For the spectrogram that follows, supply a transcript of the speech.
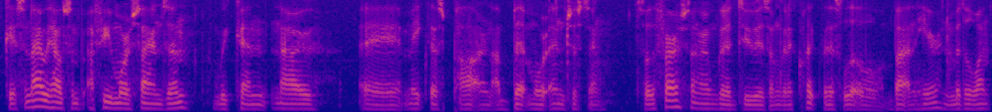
Okay, so now we have some a few more sounds in. We can now uh, make this pattern a bit more interesting. So the first thing I'm going to do is I'm going to click this little button here, the middle one,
